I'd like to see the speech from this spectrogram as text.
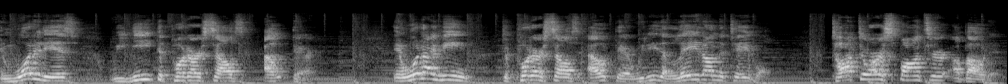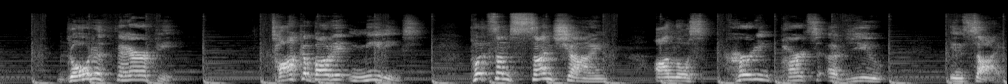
And what it is, we need to put ourselves out there. And what I mean to put ourselves out there, we need to lay it on the table. Talk to our sponsor about it. Go to therapy. Talk about it in meetings. Put some sunshine on those hurting parts of you inside.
